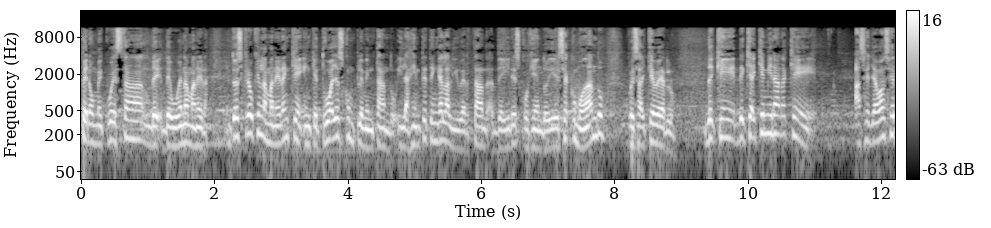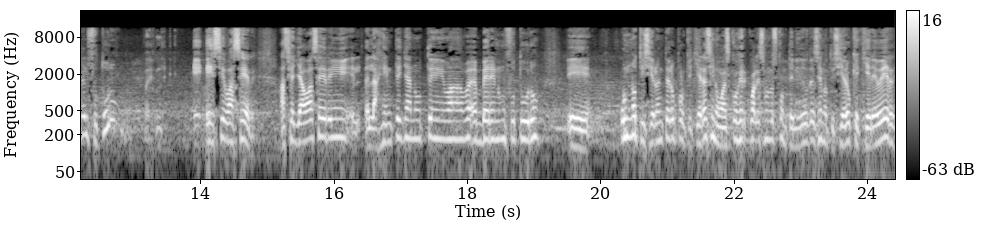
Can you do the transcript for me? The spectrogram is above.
pero me cuesta de, de, buena manera. Entonces creo que en la manera en que, en que tú vayas complementando y la gente tenga la libertad de ir escogiendo y irse acomodando, pues hay que verlo. De que, de que hay que mirar a que hacia allá va a ser el futuro. Ese va a ser, hacia allá va a ser, eh, la gente ya no te va a ver en un futuro eh, un noticiero entero porque quiera, sino va a escoger cuáles son los contenidos de ese noticiero que quiere ver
